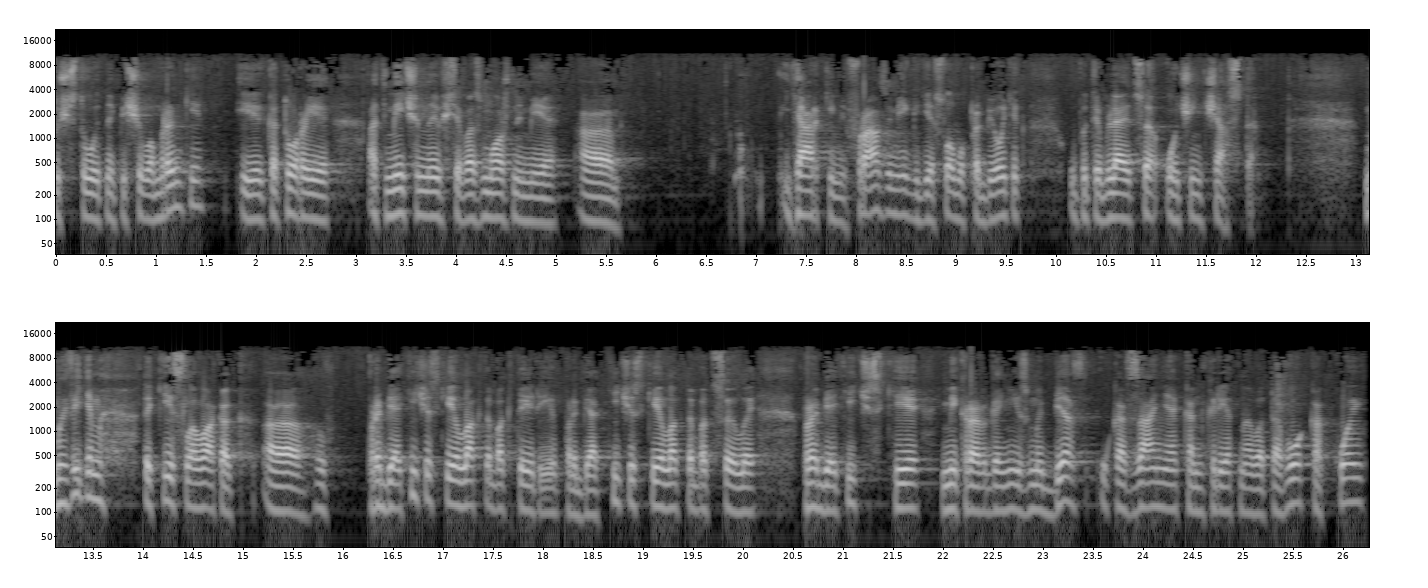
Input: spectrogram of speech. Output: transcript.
существуют на пищевом рынке и которые отмечены всевозможными э, яркими фразами, где слово пробиотик употребляется очень часто. Мы видим такие слова, как э, пробиотические лактобактерии, пробиотические лактобациллы, пробиотические микроорганизмы без указания конкретного того, какой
